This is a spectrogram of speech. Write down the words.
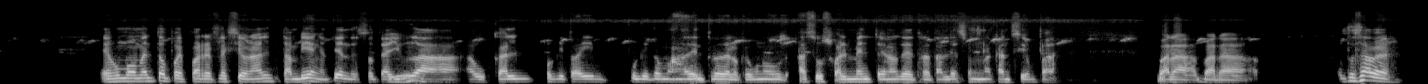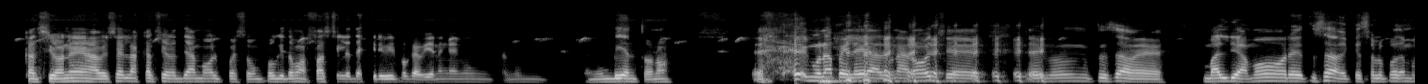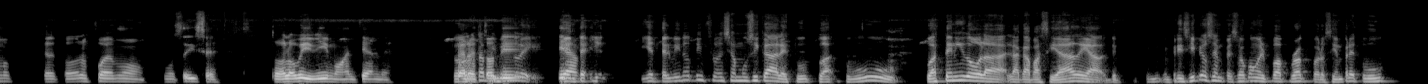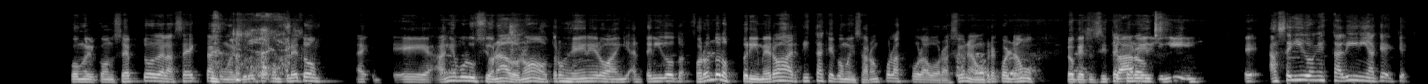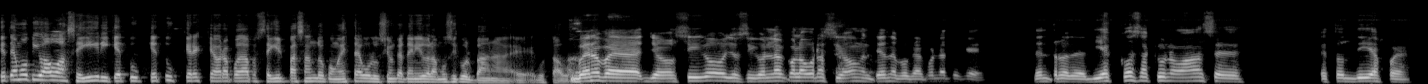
es un momento pues para reflexionar también, ¿entiendes? Eso te ayuda a, buscar un poquito ahí, un poquito más adentro de lo que uno hace usualmente, ¿no? De tratar de hacer una canción para, para, para, tú sabes, canciones, a veces las canciones de amor pues son un poquito más fáciles de escribir porque vienen en un, en un, en un viento, ¿no? en una pelea de una noche, en un, tú sabes, mal de amores, tú sabes, que solo podemos, que todos los podemos, ¿cómo se dice? Todo lo vivimos, ¿entiendes? Pero y, en, términos de influencias musicales, tú, tú, tú, has tenido la, la capacidad de, En principio se empezó con el pop rock, pero siempre tú, con el concepto de la secta, con el grupo completo, eh, eh, han evolucionado, ¿no? Otros géneros, han, tenido. Fueron de los primeros artistas que comenzaron con las colaboraciones. Aún recordamos lo que tú hiciste con Eddie eh, ¿Has seguido en esta línea? ¿Qué, te ha motivado a seguir y qué tú, qué tú crees que ahora pueda seguir pasando con esta evolución que ha tenido la música urbana, eh, Gustavo? Bueno, pues yo sigo, yo sigo en la colaboración, ¿entiendes? Porque acuérdate que dentro de 10 cosas que uno hace estos días, pues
